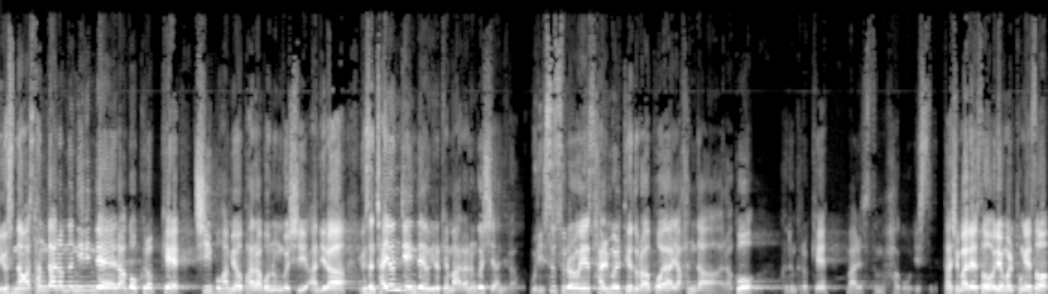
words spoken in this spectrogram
이것은 나와 상관없는 일인데 라고 그렇게 치부하며 바라보는 것이 아니라 이것은 자연재인데 이렇게 말하는 것이 아니라 우리 스스로의 삶을 되돌아보아야 한다라고 그는 그렇게 말씀하고 있습니다. 다시 말해서 어려움을 통해서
